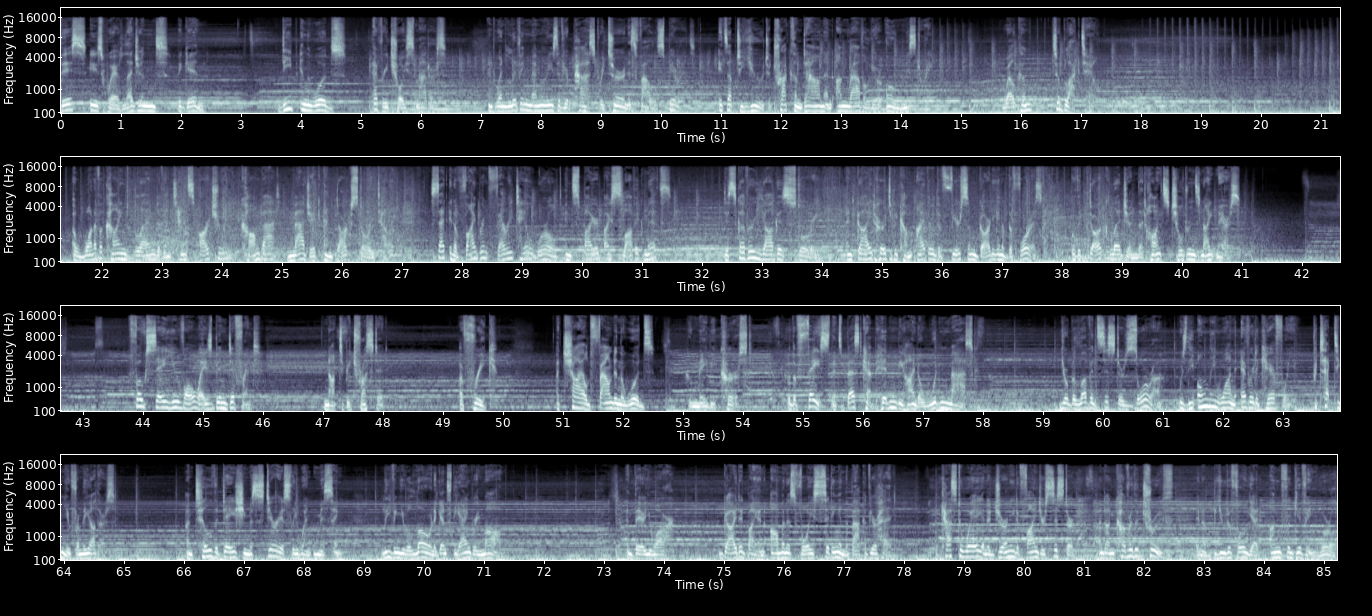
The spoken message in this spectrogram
This is where legends begin. Deep in the woods, every choice matters. And when living memories of your past return as foul spirits, it's up to you to track them down and unravel your own mystery. Welcome to Blacktail. A one-of-a-kind blend of intense archery, combat, magic, and dark storytelling, set in a vibrant fairy tale world inspired by Slavic myths. Discover Yaga's story and guide her to become either the fearsome guardian of the forest or the dark legend that haunts children's nightmares. Folks say you've always been different, not to be trusted. A freak, a child found in the woods who may be cursed, with a face that's best kept hidden behind a wooden mask. Your beloved sister Zora was the only one ever to care for you, protecting you from the others. Until the day she mysteriously went missing, leaving you alone against the angry mob. And there you are, guided by an ominous voice sitting in the back of your head. Cast away in a journey to find your sister and uncover the truth in a beautiful yet unforgiving world.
